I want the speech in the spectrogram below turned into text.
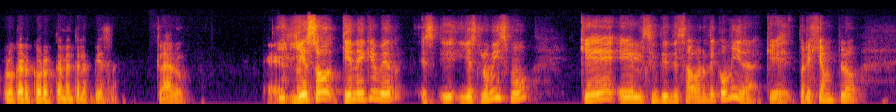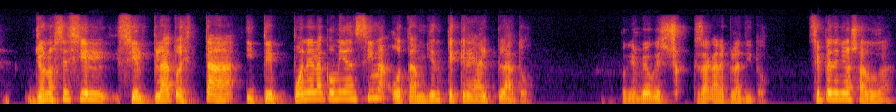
colocar correctamente las piezas. Claro. Y, eso tiene que ver, y, es lo mismo que el sintetizador de comida, que por ejemplo, yo no sé si el, si el plato está y te pone la comida encima o también te crea el plato. Porque veo que, sacan el platito. Siempre he tenido esa duda.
